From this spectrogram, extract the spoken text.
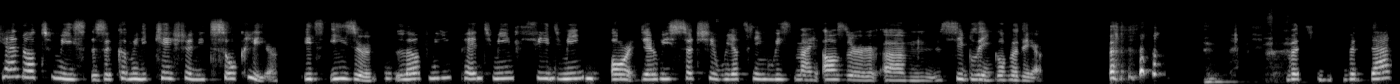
cannot miss the communication. It's so clear. It's either love me, paint me, feed me, or there is such a weird thing with my other um, sibling over there. but but that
